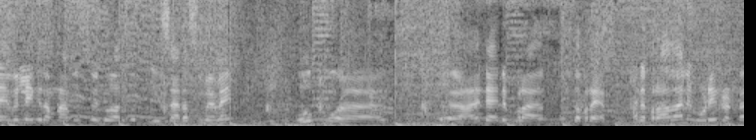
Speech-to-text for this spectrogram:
ലെവലിലേക്ക് നമ്മൾ അമ്യൂസ്മെന്റ് വർക്കും. ഈ സരസ് ഉ- ഒരു എന്താ പറയുക അതിന്റെ പ്രാധാന്യം കൂടിയിട്ടുണ്ട്.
